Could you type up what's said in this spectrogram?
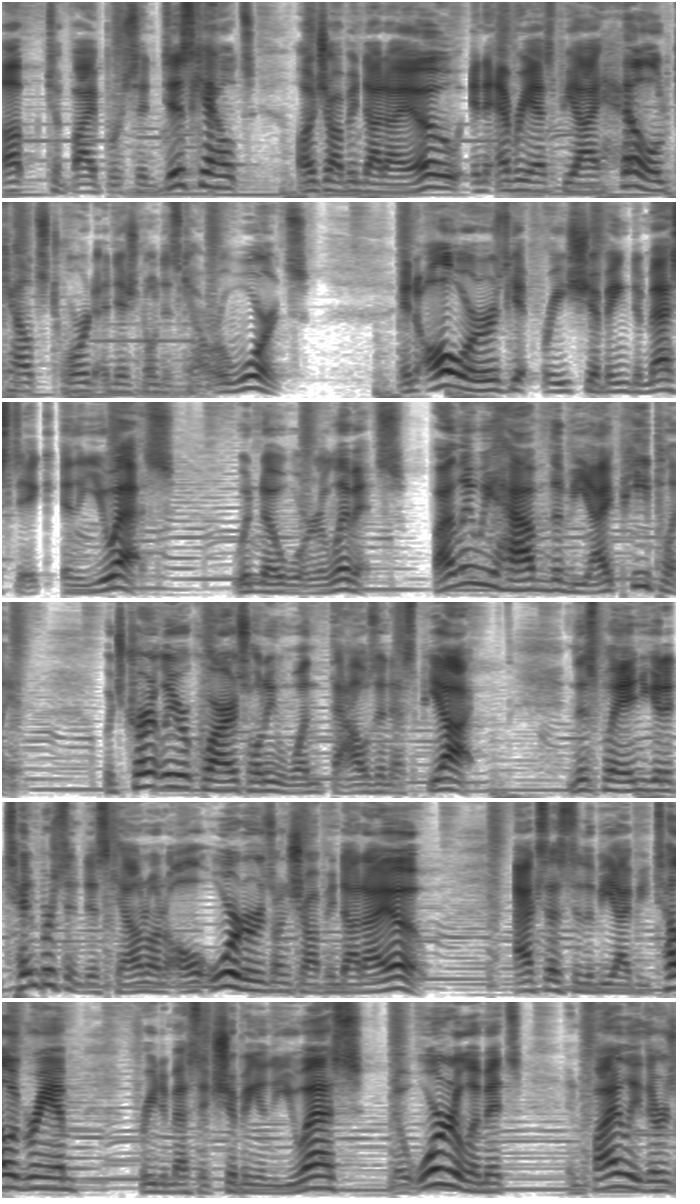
up to 5% discounts on shopping.io, and every SPI held counts toward additional discount rewards. And all orders get free shipping domestic in the US with no order limits. Finally, we have the VIP plan, which currently requires holding 1000 SPI. In this plan, you get a 10% discount on all orders on shopping.io, access to the VIP Telegram, free domestic shipping in the US, no order limits, and finally, there's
